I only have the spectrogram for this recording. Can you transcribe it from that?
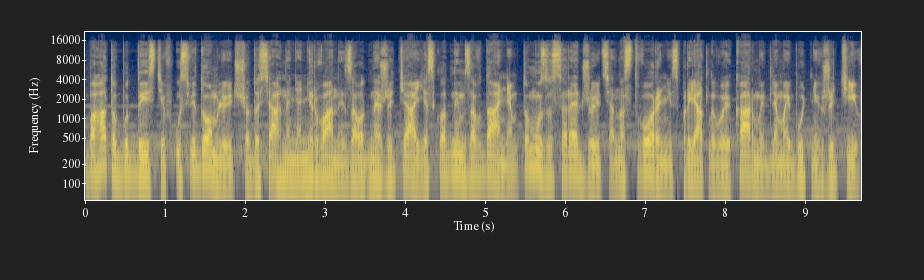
Багато буддистів усвідомлюють, що досягнення нірвани за одне життя є складним завданням, тому зосереджуються на створенні сприятливої карми для майбутніх життів.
